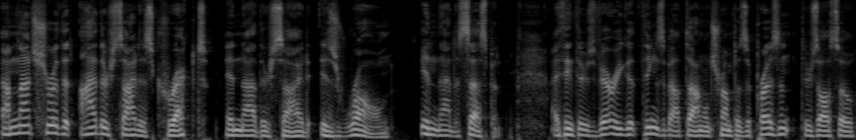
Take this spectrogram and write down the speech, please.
I'm not sure that either side is correct and neither side is wrong in that assessment. I think there's very good things about Donald Trump as a president. There's also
